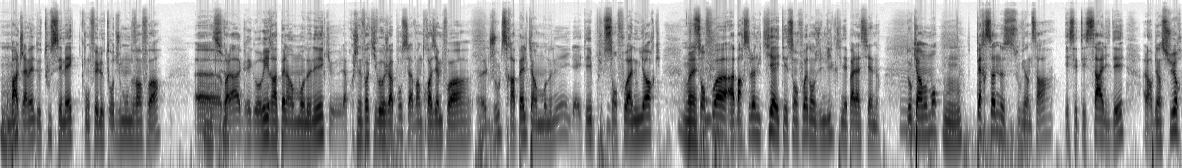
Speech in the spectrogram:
on mhm. parle jamais de tous ces mecs qui ont fait le tour du monde 20 fois. Voilà, Grégory rappelle à un moment donné que la prochaine fois qu'il va au Japon, c'est la 23e fois. Jules rappelle qu'à un moment donné, il a été plus de 100 fois à New York, plus de 100 fois à Barcelone. Qui a été 100 fois dans une ville qui n'est pas la sienne mmh. Donc à un moment, mmh. personne ne se souvient de ça. Et c'était ça l'idée. Alors bien sûr,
